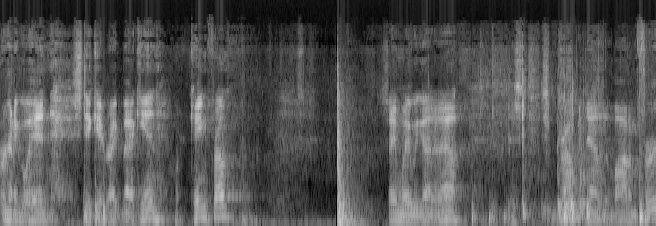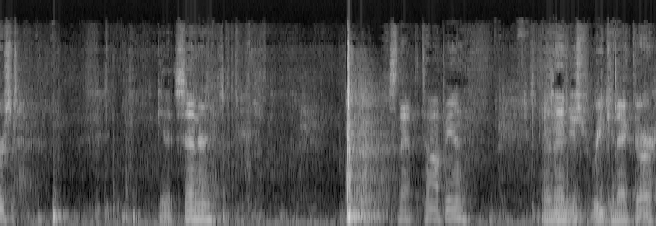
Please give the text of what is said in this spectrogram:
we're gonna go ahead and stick it right back in where it came from. Same way we got it out. Just drop it down at the bottom first. Get it centered. Snap the top in. And then just reconnect our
